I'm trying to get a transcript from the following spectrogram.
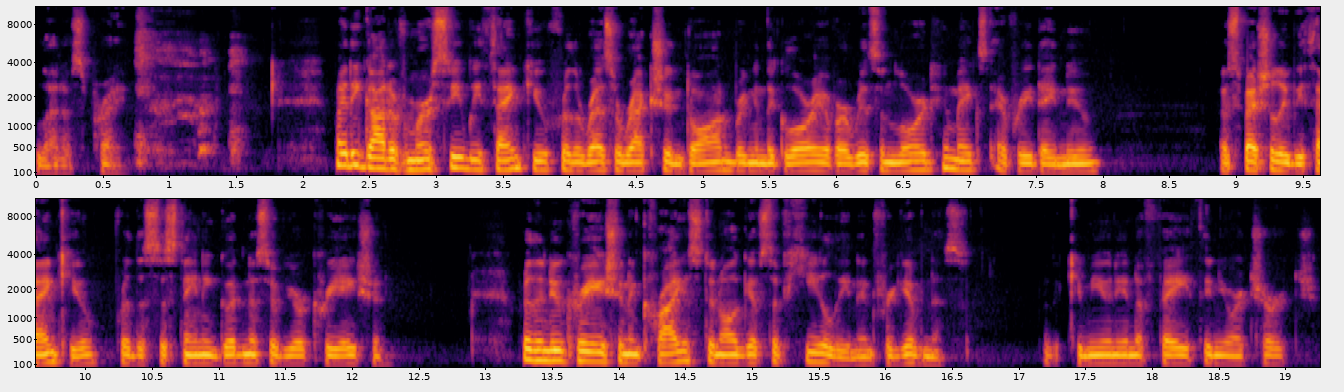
Let us pray. Mighty God of mercy, we thank you for the resurrection dawn, bringing the glory of our risen Lord, who makes every day new. Especially we thank you for the sustaining goodness of your creation, for the new creation in Christ and all gifts of healing and forgiveness, for the communion of faith in your church,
